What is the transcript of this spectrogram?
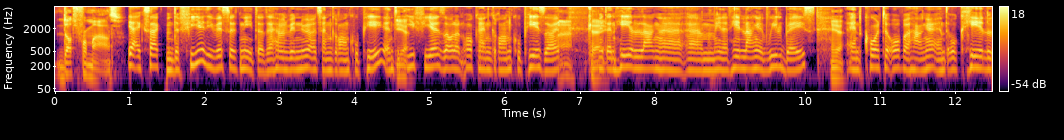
dat formaat. Ja, exact. De 4 die wisselt niet. Dat hebben we nu als een Grand Coupé. En de Ja. i4 zou dan ook een Grand Coupé zijn. Ah. Met een heel lange, met een heel lange wheelbase. En korte overhangen. En ook heel,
